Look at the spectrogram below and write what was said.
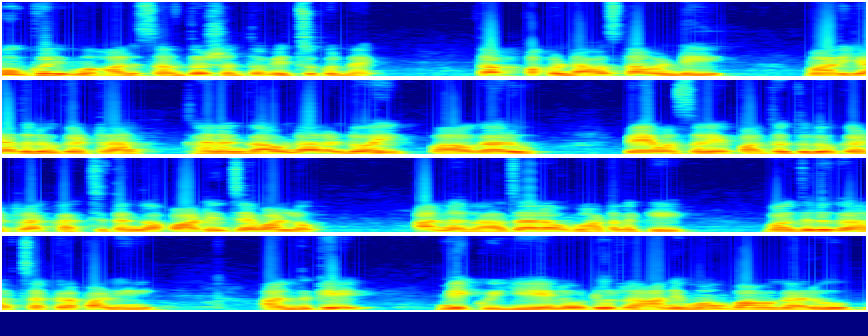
ముగ్గురి మొహాలు సంతోషంతో విచ్చుకున్నాయి. తప్పకుండా వస్తామండి. మర్యాదలు గట్రా ఘనంగా ఉండాలండోయ్ బావగారు. మేము అసలే పద్ధతులు గట్రా ఖచ్చితంగా పాటించేవాళ్ళం. అన్న రాజారావు మాటలకి బదులుగా చక్రపాణి అందుకే మీకు ఏ లోటు రానిమ్మం బావగారు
